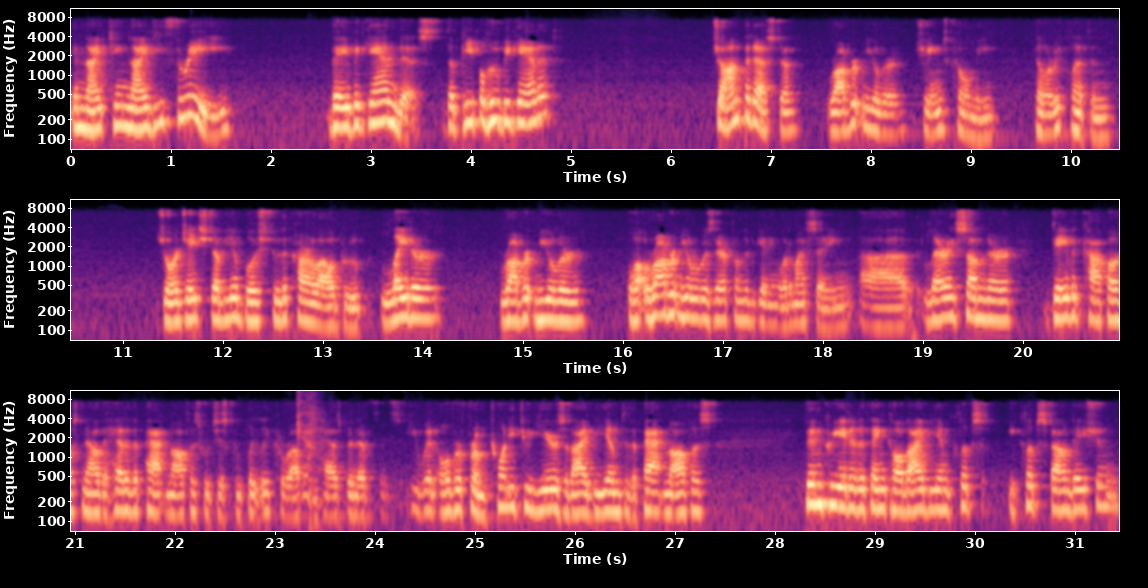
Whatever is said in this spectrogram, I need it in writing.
In 1993, they began this. The people who began it, John Podesta, Robert Mueller, James Comey, Hillary Clinton, George H.W. Bush through the Carlyle Group, later Robert Mueller. Well, Robert Mueller was there from the beginning. What am I saying? Uh, Larry Summers, David Kappos, now the head of the patent office, which is completely corrupt and has been ever since he went over from 22 years at IBM to the patent office. Then created a thing called IBM Eclipse, Eclipse Foundation,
